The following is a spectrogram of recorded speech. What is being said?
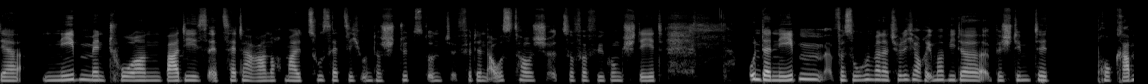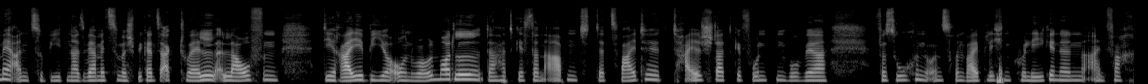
der neben Mentoren, Buddies etc. nochmal zusätzlich unterstützt und für den Austausch äh, zur Verfügung steht. Und daneben versuchen wir natürlich auch immer wieder bestimmte Programme anzubieten. Also wir haben jetzt zum Beispiel ganz aktuell laufen die Reihe Be Your Own Role Model. Da hat gestern Abend der zweite Teil stattgefunden, wo wir versuchen, unseren weiblichen Kolleginnen einfach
